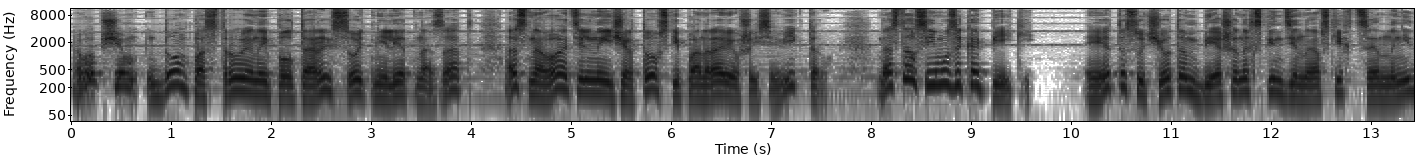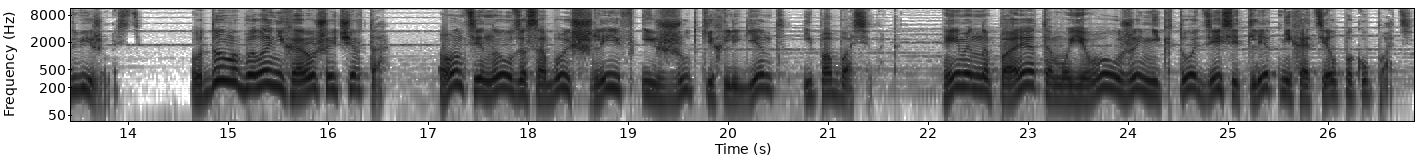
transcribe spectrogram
В общем, дом, построенный полторы сотни лет назад, основательный и чертовски понравившийся Виктору, достался ему за копейки. И это с учетом бешеных скандинавских цен на недвижимость. У дома была нехорошая черта. Он тянул за собой шлейф из жутких легенд и побасенок. Именно поэтому его уже никто 10 лет не хотел покупать.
